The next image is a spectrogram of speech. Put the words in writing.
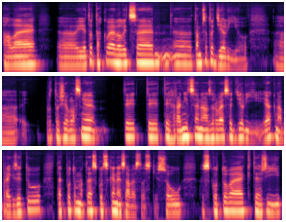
ale je to takové velice, tam se to dělí, jo. protože vlastně ty, ty, ty hranice názorové se dělí jak na Brexitu, tak potom na té skotské nezávislosti. Jsou skotové, kteří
